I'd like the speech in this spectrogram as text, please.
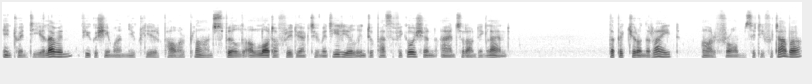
In 2011, Fukushima nuclear power plant spilled a lot of radioactive material into Pacific Ocean and surrounding land. The picture on the right are from city Futaba,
